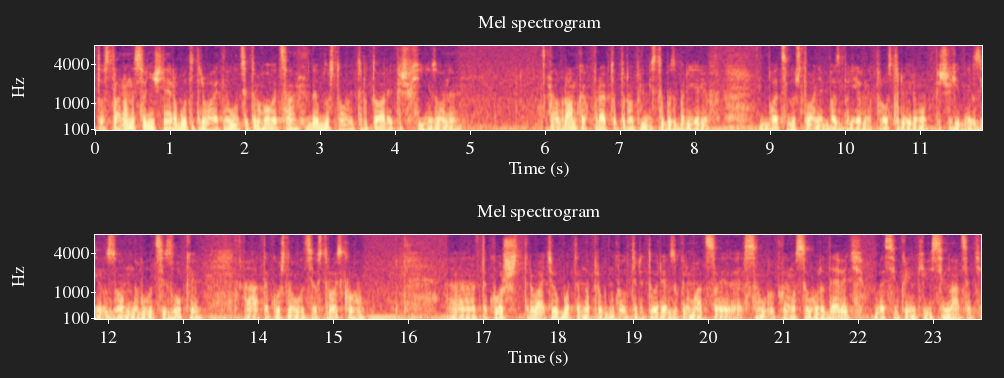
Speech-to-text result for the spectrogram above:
то станом на сьогоднішній день роботи тривають на вулиці Торговиця, де облаштовують тротуари і пішохідні зони. В рамках проекту Тернопіль місто без бар'єрів відбувається облаштування безбар'єрних просторів і ремонт пішохідних зон на вулиці Злуки, а також на вулиці Острозького. Е, Також тривають роботи на прибудинкових територіях, зокрема, це Сав- Клима Савури 9, Лесі Українки 18 е,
